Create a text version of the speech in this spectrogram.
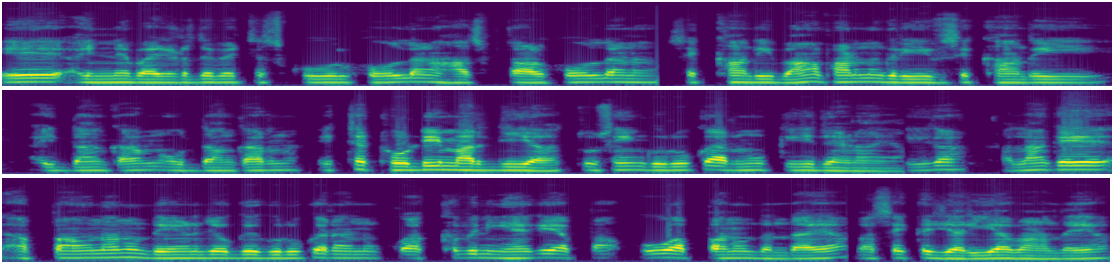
ਇਹ ਇੰਨੇ ਬਜਟ ਦੇ ਵਿੱਚ ਸਕੂਲ ਖੋਲ ਦੇਣ, ਹਸਪਤਾਲ ਖੋਲ ਦੇਣ, ਸਿੱਖਾਂ ਦੀ ਬਾਹ ਫੜਨ, ਗਰੀਬ ਸਿੱਖਾਂ ਦੀ ਇਦਾਂ ਕਰਨ ਉਦਾਂ ਕਰਨ, ਇੱਥੇ ਤੁਹਾਡੀ ਮਰਜ਼ੀ ਆ, ਤੁਸੀਂ ਗੁਰੂ ਘਰ ਨੂੰ ਕੀ ਦੇਣਾ ਆ, ਠੀਕ ਆ? ਹਾਲਾਂਕਿ ਆਪਾਂ ਉਹਨਾਂ ਨੂੰ ਦੇਣ ਜੋਗੇ ਗੁਰੂ ਘਰਾਂ ਨੂੰ ਕੱਖ ਵੀ ਨਹੀਂ ਹੈਗੇ, ਆਪਾਂ ਉਹ ਆਪਾਂ ਨੂੰ ਦਿੰਦਾ ਆ, ਬਸ ਇੱਕ ਜਰੀਆ ਬਣਦੇ ਆ।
